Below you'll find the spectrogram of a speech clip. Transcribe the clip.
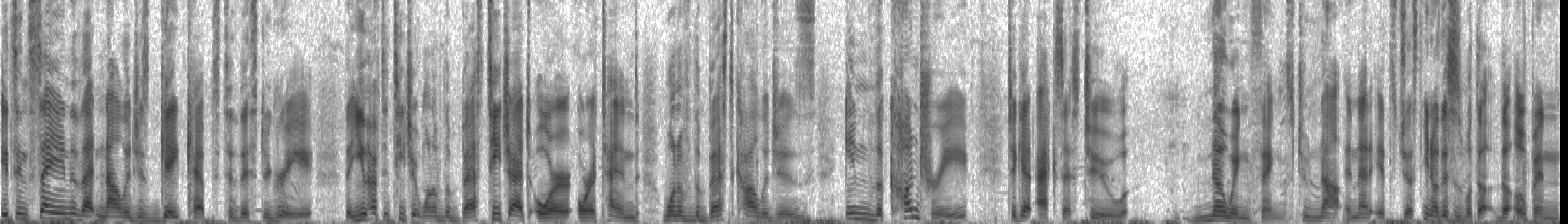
it's insane that knowledge is gate kept to this degree that you have to teach at one of the best teach at or or attend one of the best colleges in the country to get access to knowing things to not and that it's just you know this is what the the open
